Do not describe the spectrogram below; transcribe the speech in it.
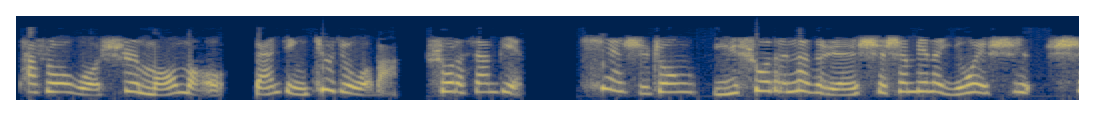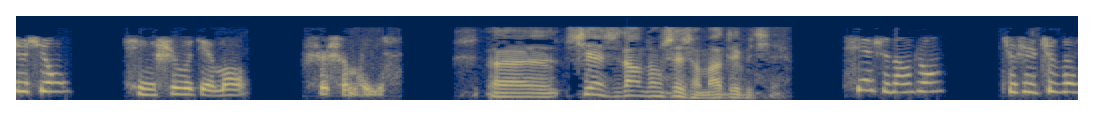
他说：“我是某某，赶紧救救我吧！”说了三遍。现实中鱼说的那个人是身边的一位师师兄，请师傅解梦是什么意思？呃，现实当中是什么？对不起。现实当中就是这个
